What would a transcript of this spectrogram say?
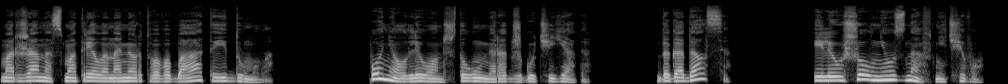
Маржана смотрела на мертвого Баата и думала. Понял ли он, что умер от жгучей яда? Догадался? Или ушел, не узнав ничего.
